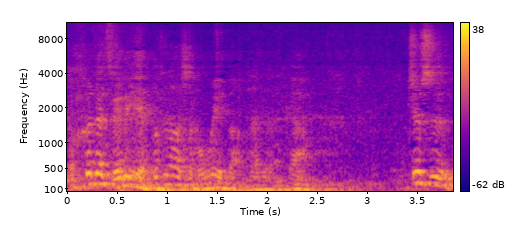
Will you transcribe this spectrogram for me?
我喝在嘴里也不知道什么味道，反正啊，就是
